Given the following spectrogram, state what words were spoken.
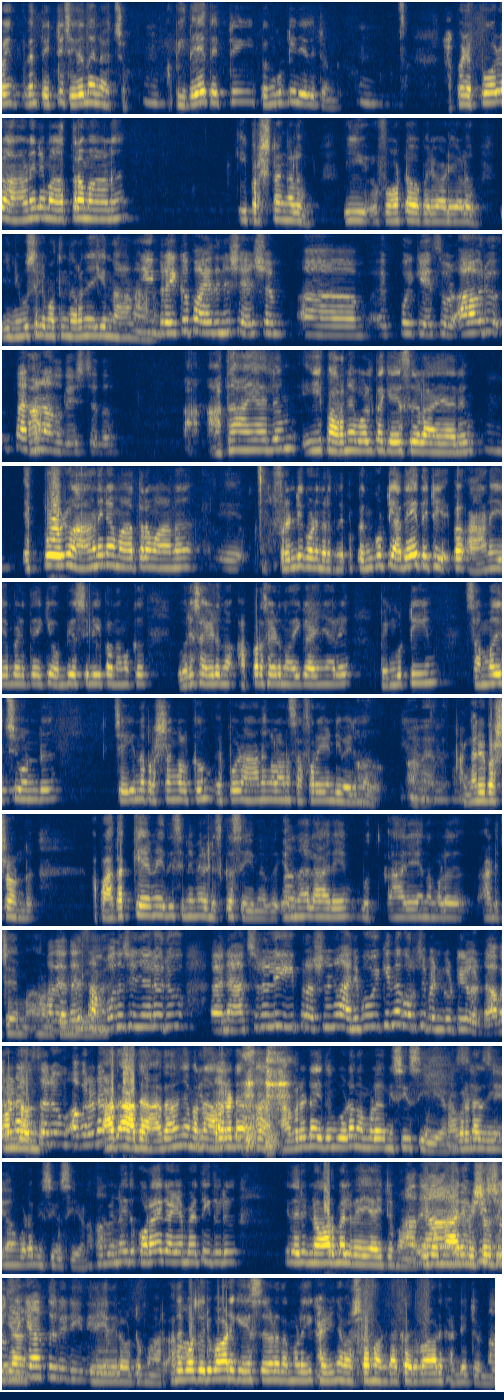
ഇപ്പൊ ഇവൻ തെറ്റ് ചെയ്തെന്ന് തന്നെ വെച്ചോ അപ്പൊ ഇതേ തെറ്റ് ഈ പെൺകുട്ടിയും ചെയ്തിട്ടുണ്ട്. അപ്പോഴെപ്പോഴും ആണിന് മാത്രമാണ് ഈ പ്രശ്നങ്ങളും ഈ ഫോട്ടോ പരിപാടികളും ഈ ന്യൂസിൽ മൊത്തം നിറഞ്ഞിരിക്കുന്ന ഈ ബ്രേക്കപ്പ് ആയതിനു ശേഷം പോയി കേസ് ആ ഒരു ഉദ്ദേശിച്ചത് അതായാലും ഈ പറഞ്ഞ പോലത്തെ കേസുകളായാലും. എപ്പോഴും ആണിനെ മാത്രമാണ് ഫ്രണ്ടിൽ കൊണ്ട് നിർത്തുന്നത് ഇപ്പൊ പെൺകുട്ടി അതേ തെറ്റ്. ഇപ്പൊ ആണ് ചെയ്യുമ്പോഴത്തേക്ക് ഒബ്വിയസ്ലി ഇപ്പൊ നമുക്ക് ഒരു സൈഡ് അപ്പർ സൈഡ് നോക്കിക്കഴിഞ്ഞാൽ പെൺകുട്ടിയും സമ്മതിച്ചുകൊണ്ട് ചെയ്യുന്ന പ്രശ്നങ്ങൾക്കും എപ്പോഴും ആണുങ്ങളാണ് സഫർ ചെയ്യേണ്ടി വരുന്നത്. അങ്ങനെ ഒരു പ്രശ്നമുണ്ട്. അപ്പൊ അതൊക്കെയാണ് ഇത് സിനിമയിൽ ഡിസ്കസ് ചെയ്യുന്നത്. എന്നാൽ ആരെയും ആരെയും നമ്മൾ അടിച്ച് അതെ അതായത് സംഭവം എന്ന് വെച്ച് കഴിഞ്ഞാൽ ഒരു നാച്ചുറലി ഈ പ്രശ്നങ്ങൾ അനുഭവിക്കുന്ന കുറച്ച് പെൺകുട്ടികളുണ്ട്. അവരുടെ അത് അതെ അതാണ് ഞാൻ പറഞ്ഞത്. അവരുടെ അവരുടെ ഇതും കൂടെ നമ്മൾ മിസ്യൂസ് ചെയ്യണം. അവരുടെ നിയമം കൂടെ മിസ്യൂസ് ചെയ്യണം. അപ്പൊ പിന്നെ ഇത് കുറെ കഴിയുമ്പോഴത്തേക്ക് ഇതൊരു ഇതൊരു നോർമൽ വേ ആയിട്ട് മാറും. ഇതൊന്നും ആരും വിശ്വസിക്കാത്ത രീതിയിലോട്ട് മാറും. അതുപോലത്തെ ഒരുപാട് കേസുകൾ നമ്മൾ ഈ കഴിഞ്ഞ വർഷം കൊണ്ടൊക്കെ ഒരുപാട് കണ്ടിട്ടുണ്ട്.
